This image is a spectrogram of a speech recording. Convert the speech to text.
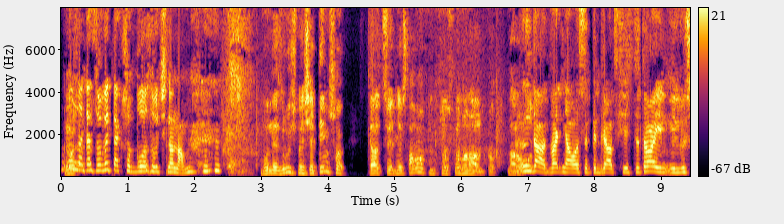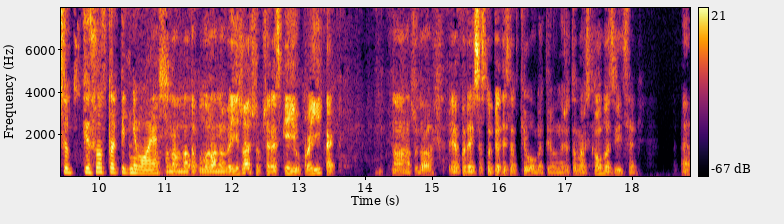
Ну, Може, треба зробити так, щоб було зручно нам. Бо незручно ще тим, що Я от сьогодні вставав пів свого ранку на Ну роботу. да, два дня ось підряд в 6 утра і Ілюшу пів шостого піднімаєш. Бо нам треба було рано виїжджати, щоб через Київ проїхати. На, туди, я подивився, 150 кілометрів на Житомирська область звідси. Е,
